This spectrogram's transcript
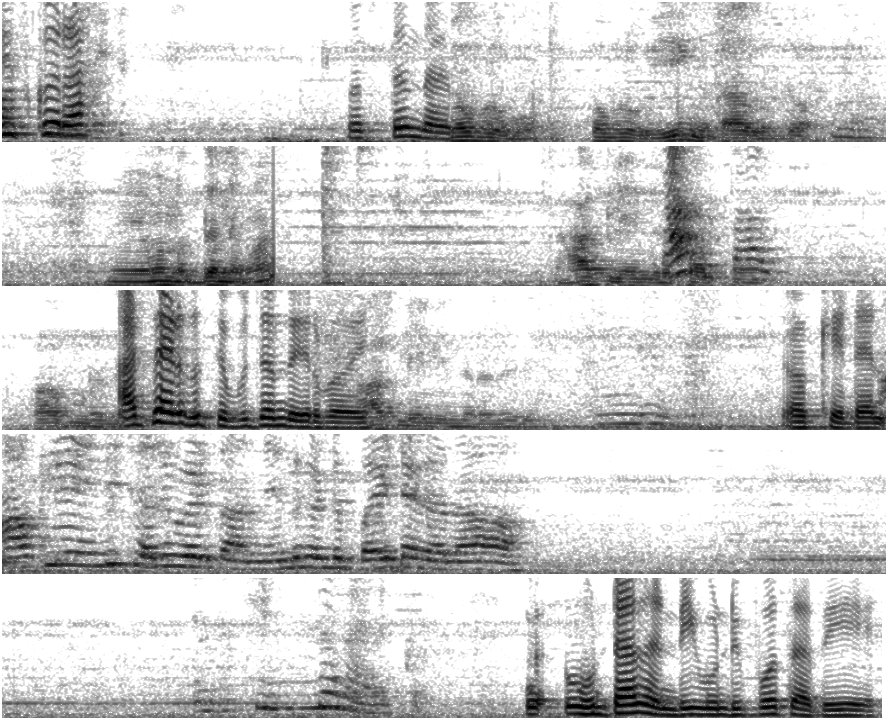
తీసుకోరా. మొత్తం లోపల లోపల ఇంకా తాగొద్దు మేమేమన్నా వద్దనేమా ఆకలి పాపం. అటు సైడ్ కూర్చో భుజం దగ్గర భవేష్ ఆకలి ఓకే డన్ ఆకలి అయింది చలి పెడతాను ఎందుకంటే బయట కదా. ఉంటుందండి ఉండిపోతుంది.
